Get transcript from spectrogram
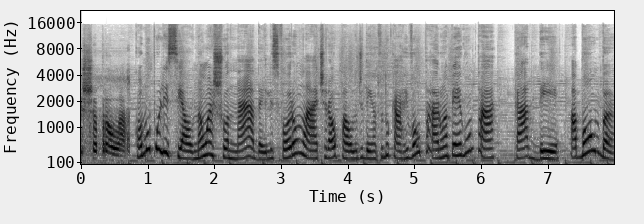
deixa pra lá. Como o policial não achou nada, eles foram lá tirar o Paulo de dentro do carro e voltaram a perguntar: cadê a bomba?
